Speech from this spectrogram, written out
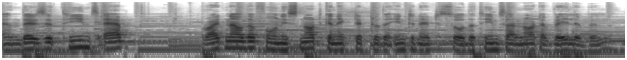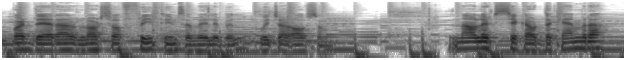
And there is a themes app. Right now the phone is not connected to the internet so the themes are not available but there are lots of free themes available which are awesome. Now let's check out the camera.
